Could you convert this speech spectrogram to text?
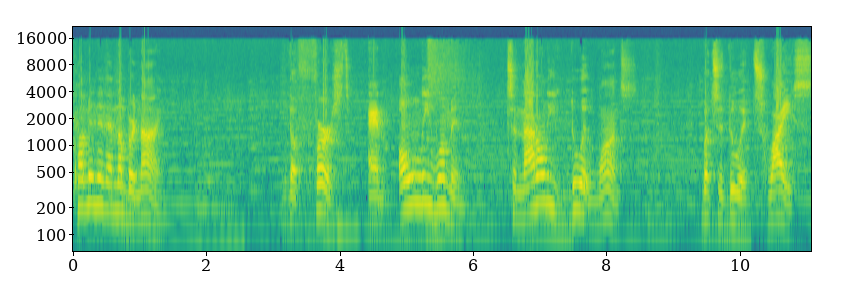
Coming in at number nine, the first and only woman to not only do it once, but to do it twice.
